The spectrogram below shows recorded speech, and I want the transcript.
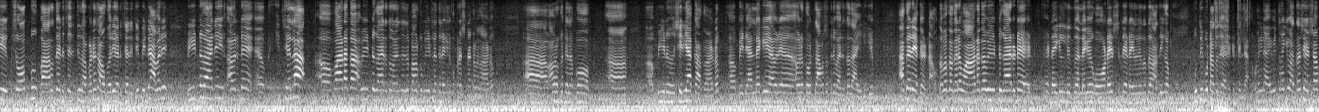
ഈ ഷോപ്പ് മാറുന്നതനുസരിച്ച് നമ്മുടെ സൗകര്യം അനുസരിച്ച്. പിന്നെ അവർ വീട്ടുകാർ അവരുടെ ചില വാടക വീട്ടുകാരെന്ന് പറയുന്നത് ചിലപ്പോൾ അവർക്ക് വീട്ടിലെന്തെങ്കിലും പ്രശ്നങ്ങൾ കാണും. അവർക്ക് ചിലപ്പോൾ വീട് ശരിയാക്കാൻ കാണും. പിന്നെ അല്ലെങ്കിൽ അവർ അവരൊക്കെ താമസത്തിന് വരുന്നതായിരിക്കും. അങ്ങനെയൊക്കെ ഉണ്ടാവും. നമുക്കങ്ങനെ വാടക വീട്ടുകാരുടെ ഇടയിൽ നിന്ന് അല്ലെങ്കിൽ ഓണേഴ്സിന്റെ ഇടയിൽ നിന്ന് അധികം ബുദ്ധിമുട്ടൊന്നും നേരിട്ടിട്ടില്ല. നമ്മൾ ഈ ലൈവിത്രയ്ക്ക് വന്ന ശേഷം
